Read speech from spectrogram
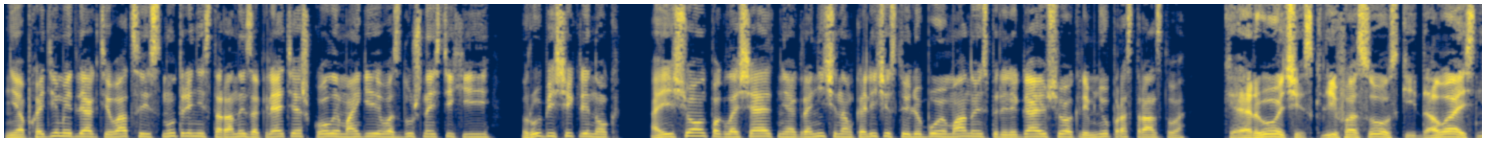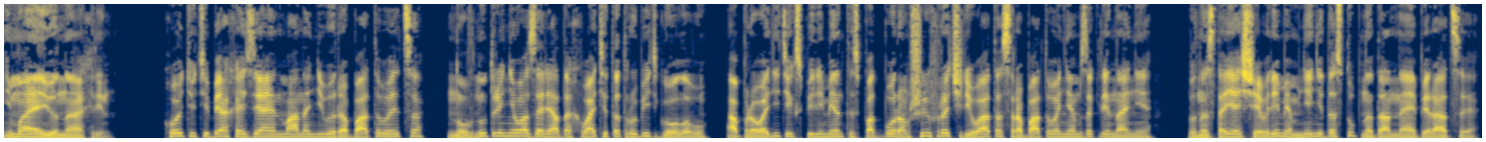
необходимый для активации с внутренней стороны заклятия школы магии воздушной стихии, рубящий клинок. А еще он поглощает в неограниченном количестве любую ману из прилегающего к ремню пространства. Короче, Склифосовский, давай, снимай ее нахрен. Хоть у тебя хозяин мана не вырабатывается, но внутреннего заряда хватит отрубить голову, а проводить эксперименты с подбором шифра чревато срабатыванием заклинания. В настоящее время мне недоступна данная операция.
